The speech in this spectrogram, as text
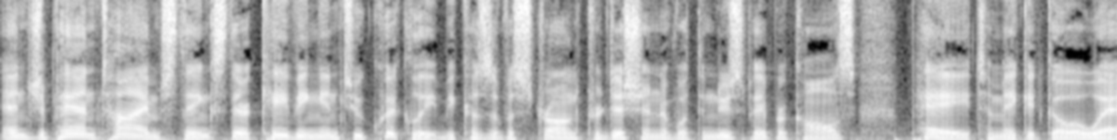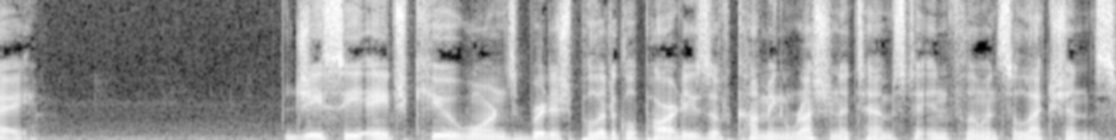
and Japan Times thinks they're caving in too quickly because of a strong tradition of what the newspaper calls pay to make it go away. GCHQ warns British political parties of coming Russian attempts to influence elections.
